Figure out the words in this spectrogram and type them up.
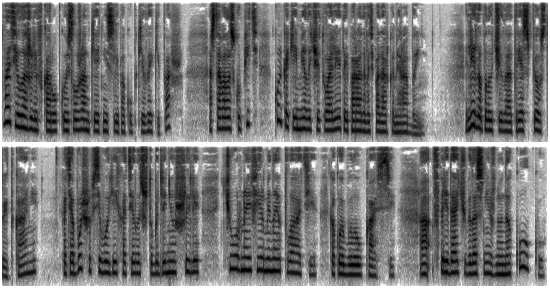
Платье уложили в коробку, и служанки отнесли покупки в экипаж. Оставалось купить кое-какие мелочи туалета и порадовать подарками рабынь. Лила получила отрез пестрой ткани, хотя больше всего ей хотелось, чтобы для нее шили черное фирменное платье, какое было у Касси, а в придачу белоснежную наколку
